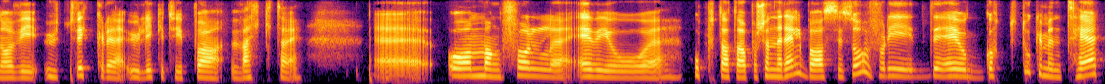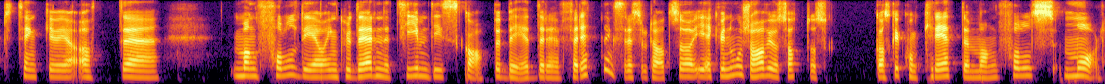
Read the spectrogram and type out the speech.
når vi utvikler ulike typer verktøy. Eh, og mangfold er vi jo eh, opptatt av på generell basis òg, fordi det er jo godt dokumentert, tenker vi, at eh, mangfoldige og inkluderende team de skaper bedre forretningsresultat. Så i Equinor så har vi jo satt oss ganske konkrete mangfoldsmål.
